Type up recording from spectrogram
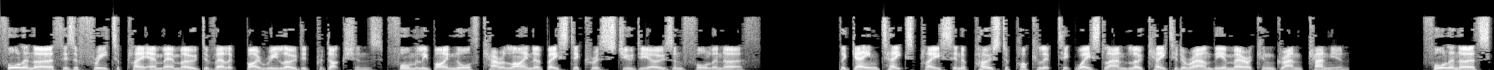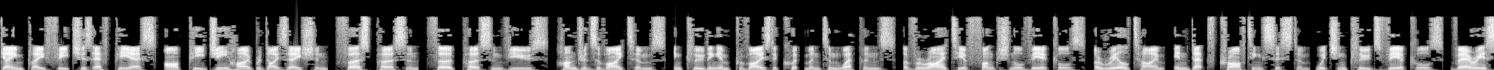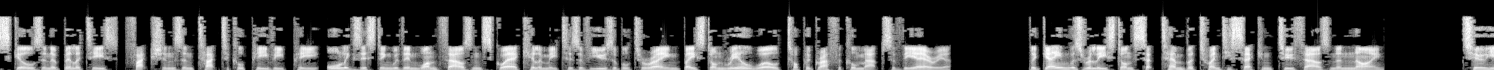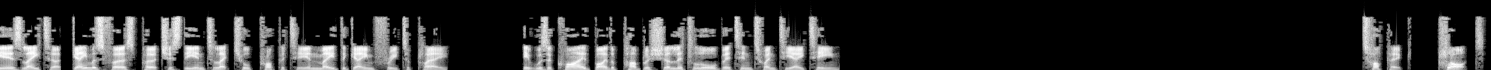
Fallen Earth is a free-to-play MMO developed by Reloaded Productions formerly by North Carolina-based Icarus Studios and Fallen Earth. The game takes place in a post-apocalyptic wasteland located around the American Grand Canyon. Fallen Earth's gameplay features FPS, RPG hybridization, first-person, third-person views, hundreds of items, including improvised equipment and weapons, a variety of functional vehicles, a real-time, in-depth crafting system which includes vehicles, various skills and abilities, factions and tactical PvP, all existing within 1,000 square kilometers of usable terrain based on real-world topographical maps of the area. The game was released on September 22, 2009. Two years later, GamersFirst purchased the intellectual property and made the game free to play. It was acquired by the publisher Little Orbit in 2018. Topic. Plot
